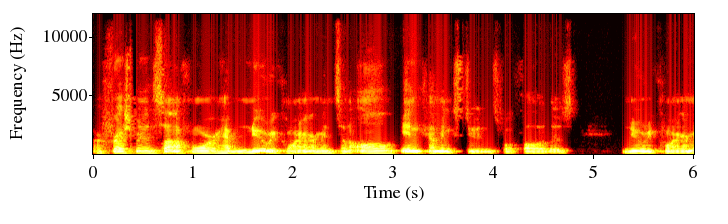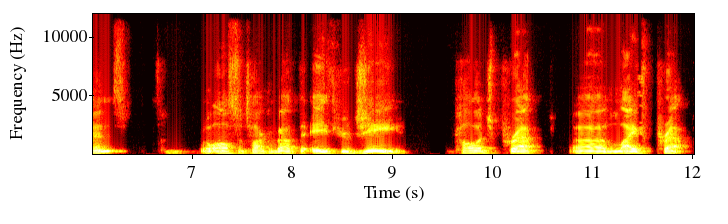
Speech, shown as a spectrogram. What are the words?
our freshmen and sophomore have new requirements and all incoming students will follow those new requirements. We'll also talk about the A through G college prep, uh, life prep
